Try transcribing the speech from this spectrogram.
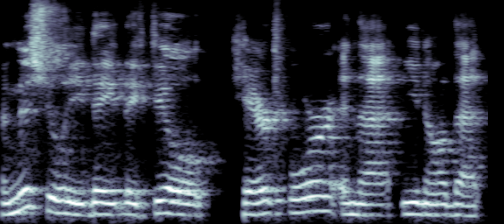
Initially they, they feel cared for and that you know that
